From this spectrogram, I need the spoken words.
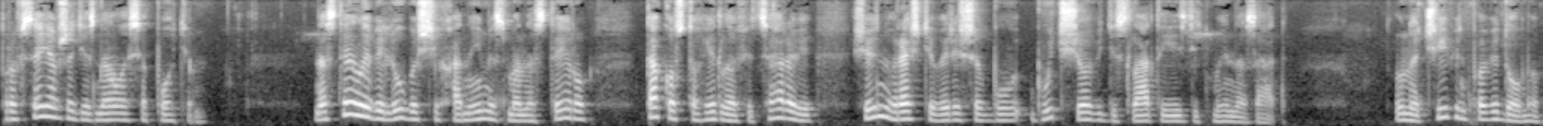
Про все я вже дізналася потім. Настигливі любощі ханимі з монастиру так остогидли офіцерові, що він врешті вирішив будь-що відіслати її з дітьми назад. Уночі він повідомив,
